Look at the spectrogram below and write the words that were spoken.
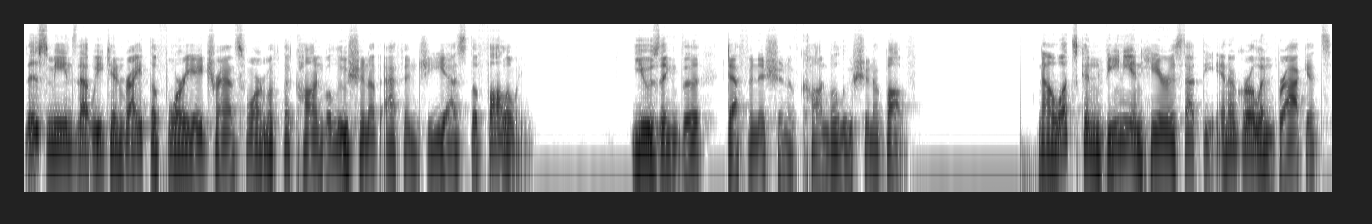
This means that we can write the Fourier transform of the convolution of f and g as the following, using the definition of convolution above. Now what's convenient here is that the integral in brackets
